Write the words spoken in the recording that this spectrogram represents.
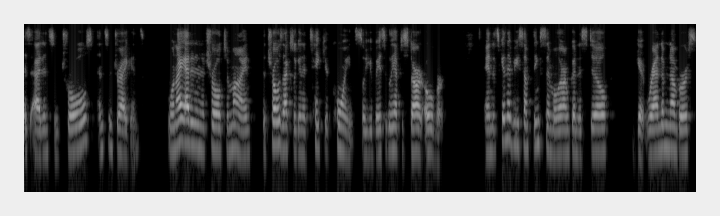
is add in some trolls and some dragons. When I added in a troll to mine, the troll is actually going to take your coins. So you basically have to start over. And it's going to be something similar. I'm going to still get random numbers.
